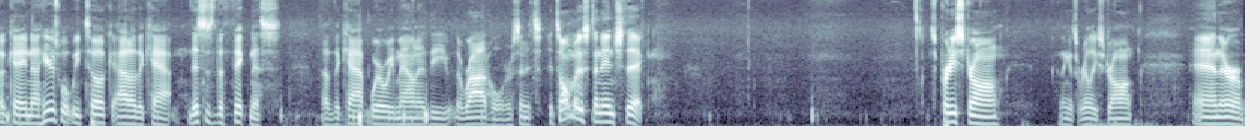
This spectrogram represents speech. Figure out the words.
Okay, now here's what we took out of the cap. This is the thickness of the cap where we mounted the, the rod holders, and it's, it's almost an inch thick. It's pretty strong. I think it's really strong. And there are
